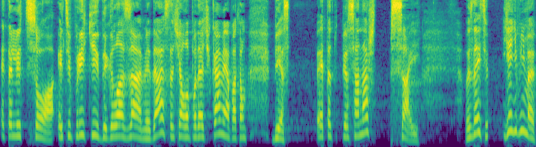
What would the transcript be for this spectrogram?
это лицо, эти прикиды глазами, да, сначала под очками, а потом без. Этот персонаж Псай. Вы знаете, я не понимаю,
